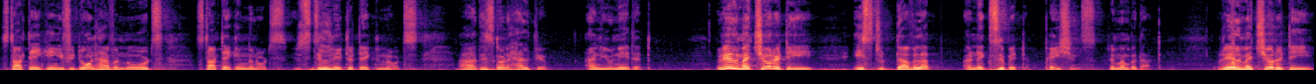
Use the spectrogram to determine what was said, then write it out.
start taking. If you don't have a notes, start taking the notes. You still need to take notes. Uh, this is going to help you, and you need it. Real maturity is to develop and exhibit patience. Remember that. Real maturity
